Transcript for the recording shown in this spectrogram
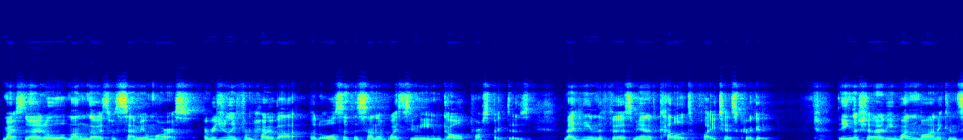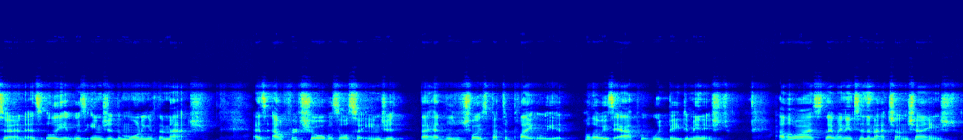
Most notable among those was Samuel Morris, originally from Hobart, but also the son of West Indian gold prospectors, making him the first man of colour to play Test cricket. The English had only one minor concern, as Ulyett was injured the morning of the match. As Alfred Shaw was also injured, they had little choice but to play Ulyett, although his output would be diminished. Otherwise, they went into the match unchanged.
